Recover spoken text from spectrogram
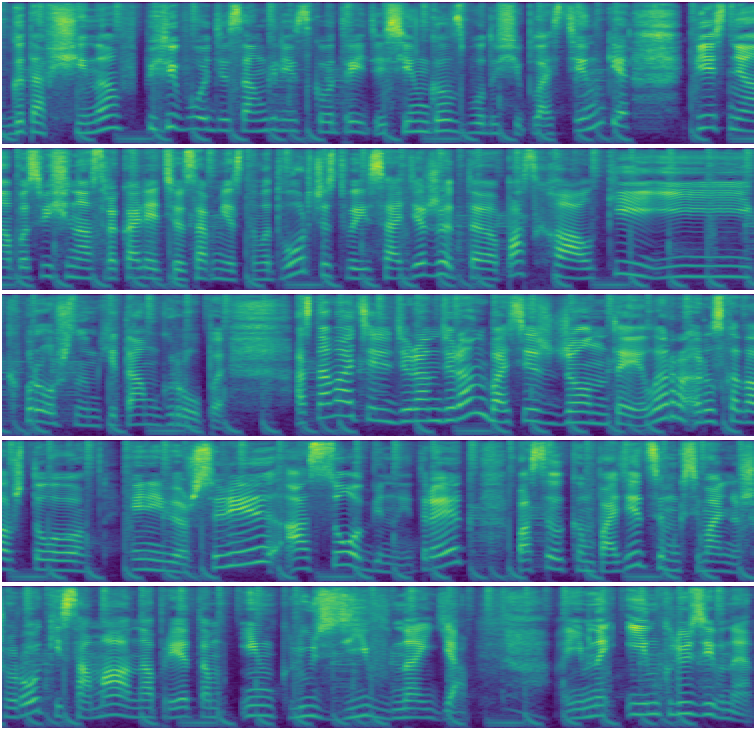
годовщина в переводе с английского, третий сингл с будущей пластинки. Песня посвящена 40-летию совместного творчества и содержит э, пасхалки и к прошлым хитам группы. Основатель Дюран Дюран, басист Джон Тейлор, рассказал, что Anniversary особенный трек, посыл композиции максимально широкий, сама она при этом инклюзивная. Именно инклюзивная.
